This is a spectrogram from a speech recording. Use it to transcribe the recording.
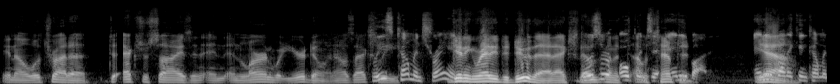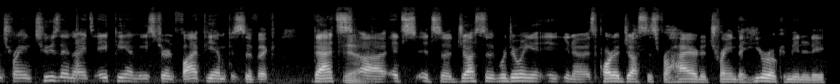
you know we'll try to to exercise and, and, and learn what you're doing. I was actually Please come and train. getting ready to do that. Actually, those I was are gonna, I open was to tempted. anybody. Yeah. Anybody can come and train Tuesday nights, 8 p.m. Eastern, 5 p.m. Pacific. That's Yeah. uh, it's it's a justice. We're doing it, you know, as part of Justice for Hire to train the hero community.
